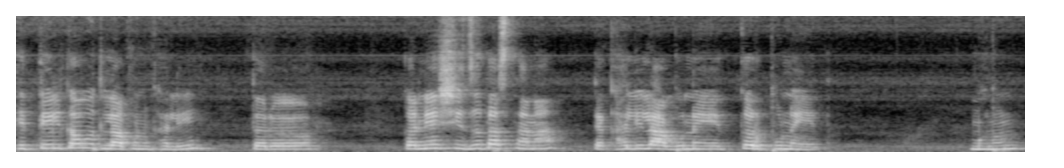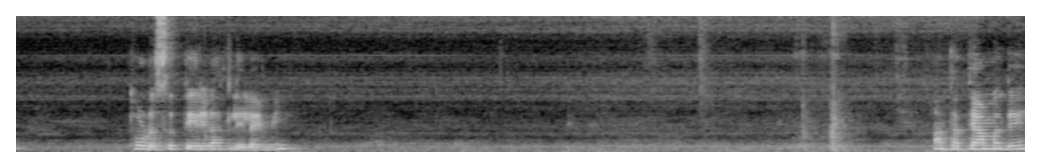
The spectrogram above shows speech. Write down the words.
हे तेल का ओतलं आपण खाली? तर कण्या शिजत असताना त्या खाली लागू नयेत करपू नयेत. म्हणून थोडंसं तेल घातलेलं आहे मी. आता त्यामध्ये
